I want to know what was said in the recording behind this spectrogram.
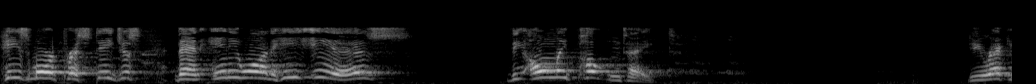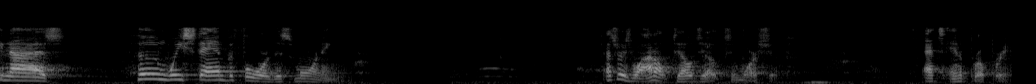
He's more prestigious than anyone. He is the only potentate. Do you recognize whom we stand before this morning. That's the reason why I don't tell jokes in worship. That's inappropriate.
